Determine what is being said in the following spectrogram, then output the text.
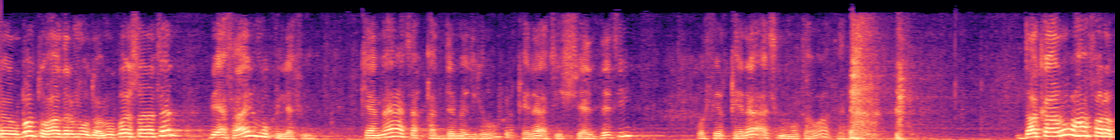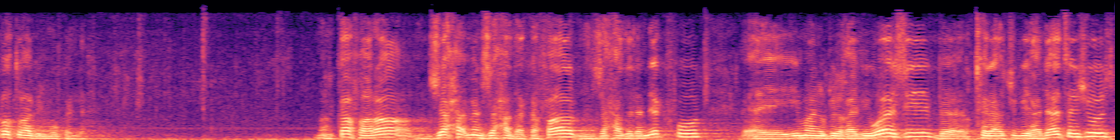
يربط هذا الموضوع مباشرة بأفعال المكلفين كما تقدم ذكره في القراءة الشاذة وفي القراءة المتواترة. ذكروها فربطوها بالمكلف. من كفر من جحد, من جحد كفر من جحد لم يكفر إيمان بالغيب واجب القراءة بها لا تجوز.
